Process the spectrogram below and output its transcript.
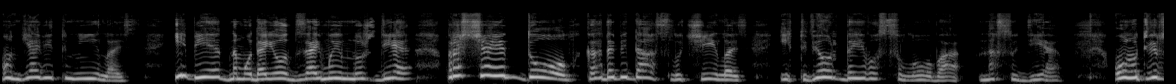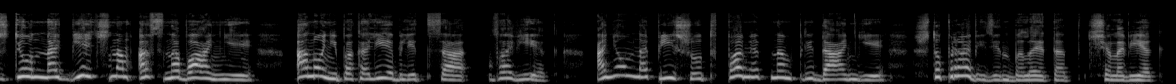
он явит милость, И бедному дает займы в нужде, Прощает долг, когда беда случилась, И твердо его слово на суде. Он утвержден на вечном основании, оно не поколеблется вовек, о нем напишут в памятном предании, что праведен был этот человек.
